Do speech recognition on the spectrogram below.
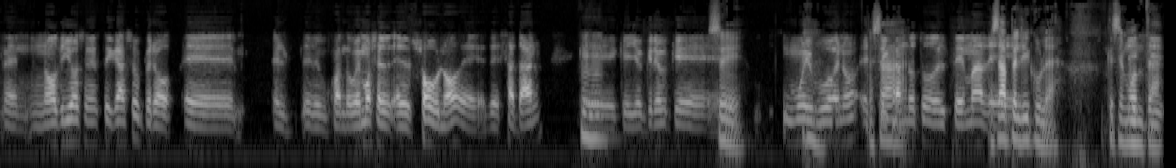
eh, no Dios en este caso, pero el, cuando vemos el, show, ¿no? De, de Satán, que, yo creo que sí. muy bueno explicando todo el tema de... Esa película que se monta.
